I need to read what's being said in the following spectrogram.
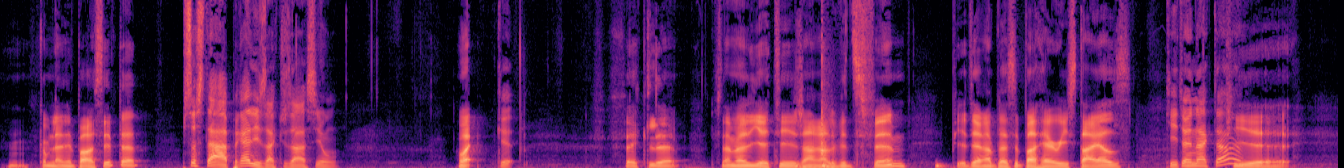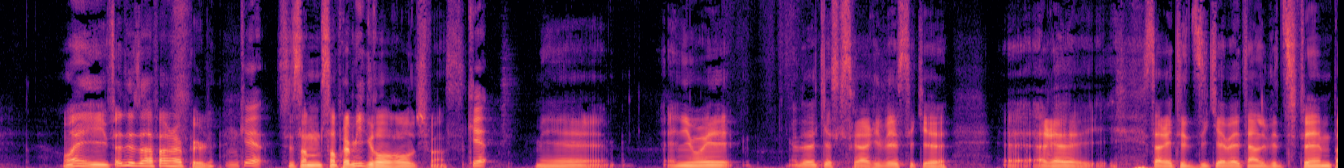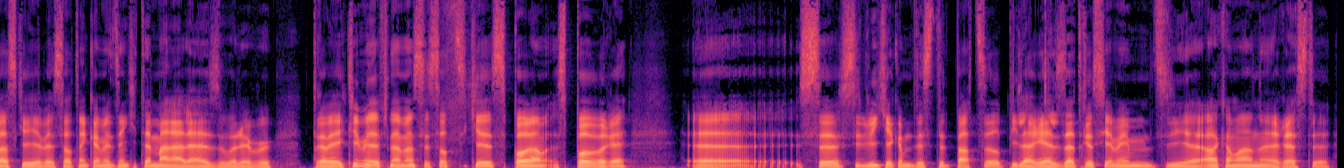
hmm, comme l'année passée, peut-être. Puis ça c'était après les accusations. Fait que là, finalement, il a été genre enlevé du film. Puis il a été remplacé par Harry Styles. Qui est un acteur? Puis, euh, ouais, il fait des affaires un peu, là. Ok. C'est son, son premier gros rôle, je pense. Ok. Mais, euh, anyway, là, qu'est-ce qui serait arrivé, c'est que euh, aurait- ça aurait été dit qu'il avait été enlevé du film parce qu'il y avait certains comédiens qui étaient mal à l'aise ou whatever travailler avec lui, mais là, finalement, c'est sorti que c'est pas, pas vrai. Euh, ça, c'est lui qui a comme décidé de partir, puis la réalisatrice, il a même dit euh, Ah, comment on reste, euh,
